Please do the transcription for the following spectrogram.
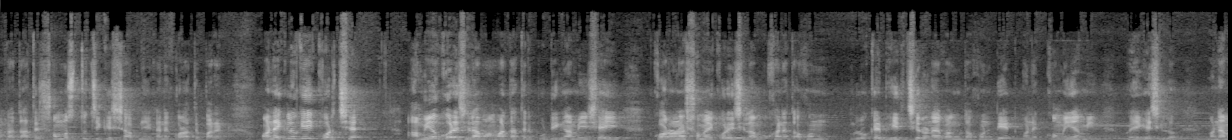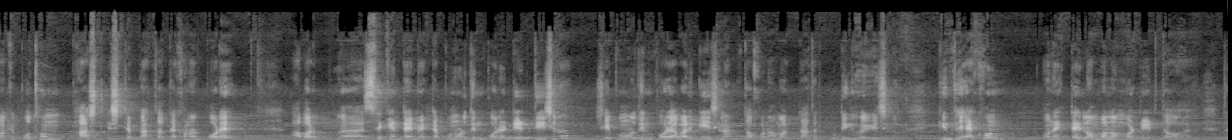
আপনার দাঁতের সমস্ত চিকিৎসা আপনি এখানে করাতে পারেন। অনেক লোকেই করছে, আমিও করেছিলাম, আমার দাঁতের পুটিং আমি সেই করোনার সময় করেছিলাম, ওখানে তখন লোকের ভিড় ছিল না এবং তখন ডেট অনেক কমেই আমি হয়ে গেছিল। মানে আমাকে প্রথম ফার্স্ট স্টেপ ডাক্তার দেখানোর পরে আবার সেকেন্ড টাইম একটা পনেরো দিন পরে ডেট দিয়েছিল, সেই পনেরো দিন পরে আবার গিয়েছিলাম, তখন আমার দাঁতের পুটিং হয়ে গেছিল। কিন্তু এখন অনেকটাই লম্বা লম্বা ডেট দেওয়া হয়। তো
